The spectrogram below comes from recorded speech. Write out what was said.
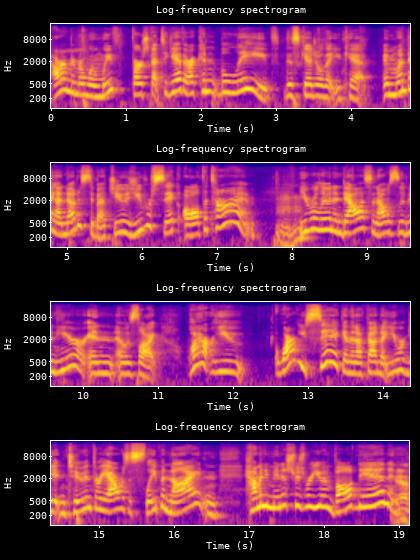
I remember when we first got together, I couldn't believe the schedule that you kept. And one thing I noticed about you is you were sick all the time. Mm-hmm. You were living in Dallas and I was living here, and I was like, "Why are you? Why are you sick?" And then I found out you were getting two and three hours of sleep a night. And how many ministries were you involved in? And Yeah.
